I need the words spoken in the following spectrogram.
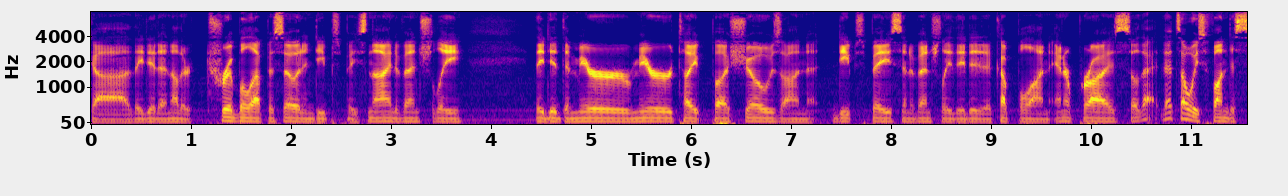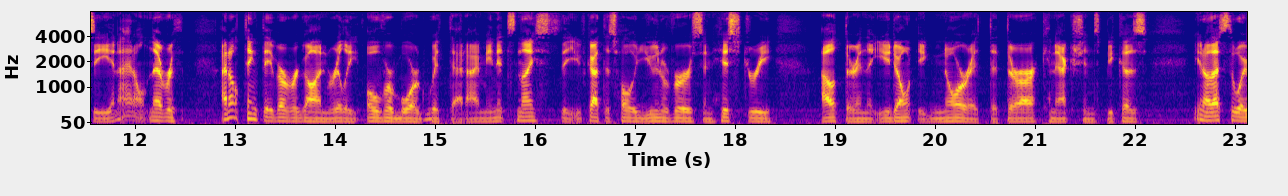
Uh, they did another Tribble episode in Deep Space Nine eventually. They did the mirror mirror type uh, shows on Deep Space, and eventually they did a couple on Enterprise. So that that's always fun to see. And I don't never, I don't think they've ever gone really overboard with that. I mean, it's nice that you've got this whole universe and history out there, and that you don't ignore it. That there are connections because, you know, that's the way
